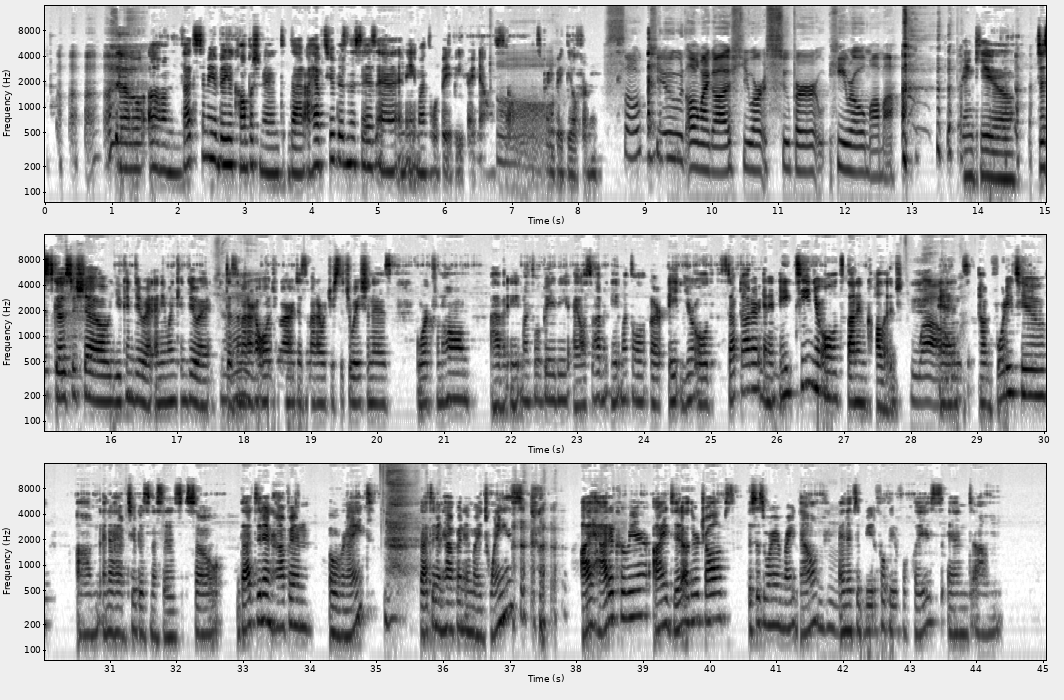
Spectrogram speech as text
So um, that's to me a big accomplishment that I have two businesses and an eight month old baby right now. So it's a pretty big deal for me. so cute. Oh my gosh, you are a super hero mama. Thank you. Just goes to show you can do it. Anyone can do it. Doesn't matter how old you are. Doesn't matter what your situation is. I work from home. I have an eight month old baby. I also have an eight month old or eight year old stepdaughter and an Mhm. 18 year old son in college. Wow. and I'm 42, um, and I have two businesses. So that didn't happen overnight. That didn't happen in my 20s. I had a career. I did other jobs. This is where I am right now, Mhm. and it's a beautiful, beautiful place. And um,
